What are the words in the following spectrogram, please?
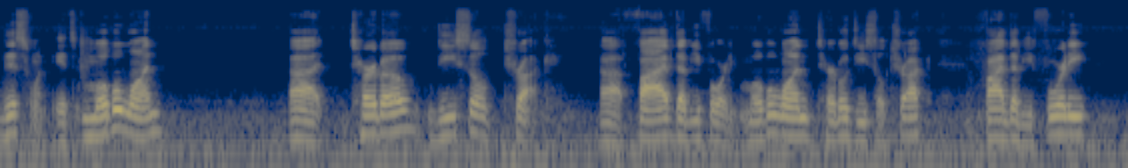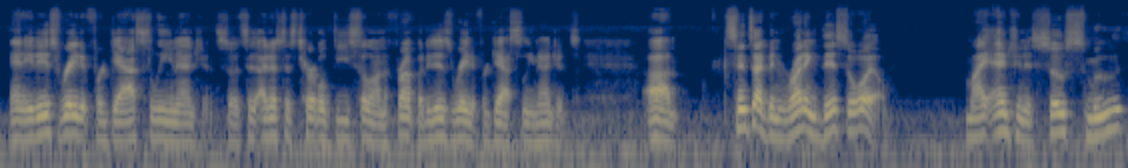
this one. It's Mobil One. Turbo diesel truck, uh, 5W40. Mobil One turbo diesel truck, 5W40. And it is rated for gasoline engines. So it's, I know it says turbo diesel on the front, but it is rated for gasoline engines. Um, since I've been running this oil, my engine is so smooth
